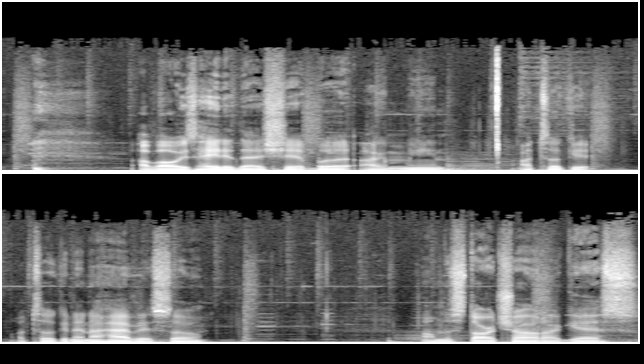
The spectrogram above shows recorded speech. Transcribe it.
I've always hated that shit, but I mean, I took it. I took it and I have it. So I'm the star child, I guess.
